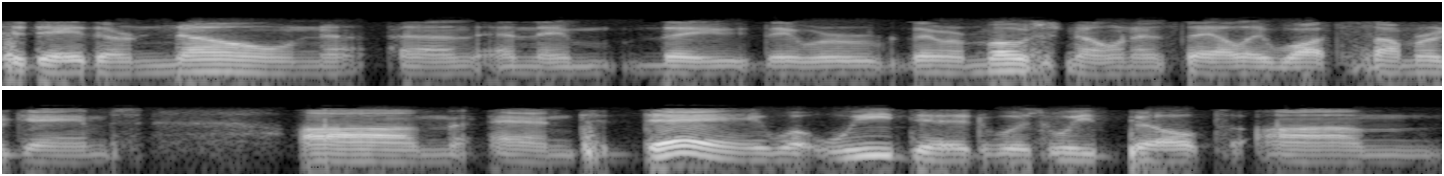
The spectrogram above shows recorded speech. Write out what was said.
Today they're known, and, and they they they were they were most known as the LA Watts Summer Games. Um, and today, what we did was we built um,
